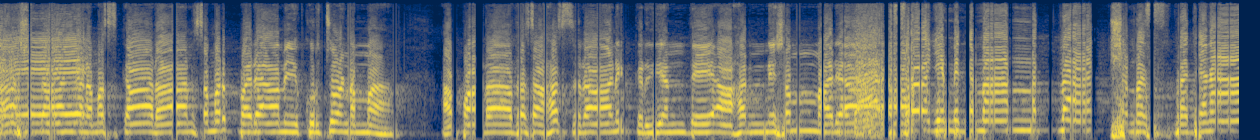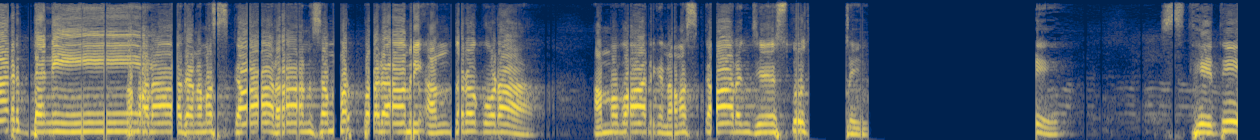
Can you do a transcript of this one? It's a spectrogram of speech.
అష్టాంగ నమస్కారాన్ సమర్పయామి కూర్చోండమ్మా. అపరాధ సహస్రాణి క్రియంతే అహర్నిశం అపరాధ నమస్కారాన్ సమర్పయామి అందరూ కూడా అమ్మవారికి నమస్కారం చేస్తూ. స్థితి.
